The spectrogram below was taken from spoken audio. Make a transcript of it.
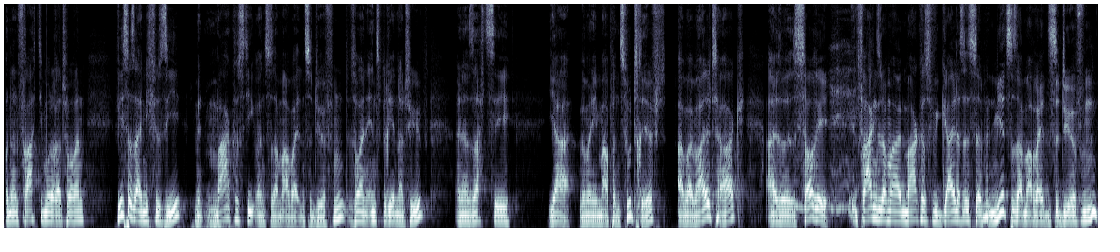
Und dann fragt die Moderatorin, wie ist das eigentlich für Sie, mit Markus Diekmann zusammenarbeiten zu dürfen? So ein inspirierender Typ. Und dann sagt sie, ja, wenn man ihn ab und zu trifft, aber im Alltag, also sorry, fragen Sie doch mal Markus, wie geil das ist, mit mir zusammenarbeiten zu dürfen,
